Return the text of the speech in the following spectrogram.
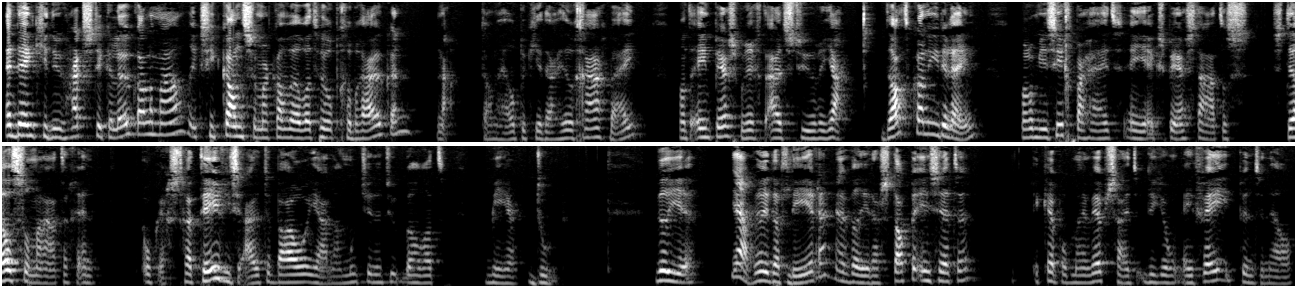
En denk je nu hartstikke leuk allemaal? Ik zie kansen, maar kan wel wat hulp gebruiken. Nou, dan help ik je daar heel graag bij. Want één persbericht uitsturen, ja, dat kan iedereen. Maar om je zichtbaarheid en je expertstatus stelselmatig en ook echt strategisch uit te bouwen, ja, dan moet je natuurlijk wel wat meer doen. Wil je, ja, wil je dat leren en wil je daar stappen in zetten? Ik heb op mijn website dejongev.nl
